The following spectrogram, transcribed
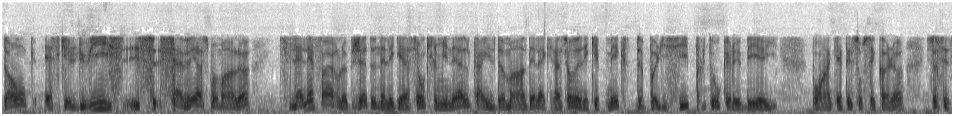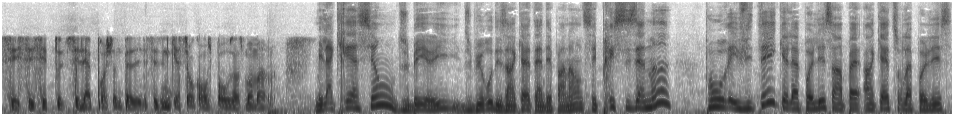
Donc, est-ce que lui savait à ce moment-là qu'il allait faire l'objet d'une allégation criminelle quand il demandait la création d'une équipe mixte de policiers plutôt que le BEI pour enquêter sur ces cas-là? Ça, c'est- la prochaine... C'est une question qu'on se pose en ce moment. Mais la création du BEI, du Bureau des enquêtes indépendantes, c'est précisément pour éviter que la police enquête sur la police.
